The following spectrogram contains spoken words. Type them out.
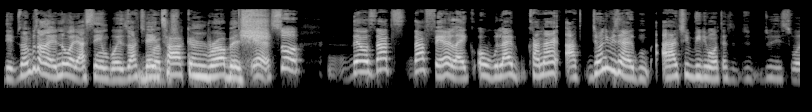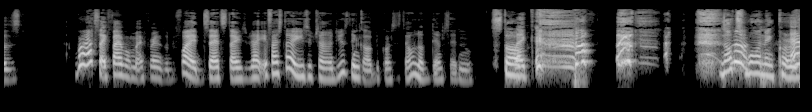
they, some people sound like they know what they're saying, but it's actually they rubbish. talking rubbish. Yeah. So there was that that fear, like, oh, will I? Can I act? The only reason I I actually really wanted to do, do this was, bro, I asked like five of my friends before I decided to start. Like, if I start a YouTube channel, do you think I'll be consistent? All of them said no. Stop. Like, Not one encouraged.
